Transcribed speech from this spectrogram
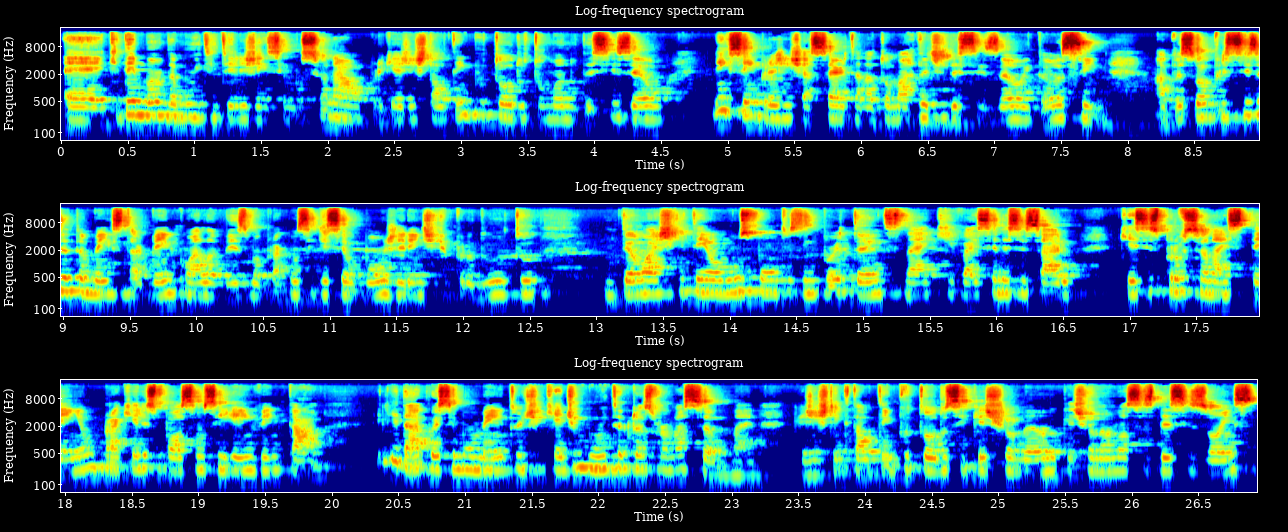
é, que demanda muita inteligência emocional, porque a gente está o tempo todo tomando decisão, nem sempre a gente acerta na tomada de decisão, então, assim, a pessoa precisa também estar bem com ela mesma para conseguir ser um bom gerente de produto. Então, acho que tem alguns pontos importantes, né, que vai ser necessário que esses profissionais tenham para que eles possam se reinventar e lidar com esse momento de que é de muita transformação, né? Que a gente tem que estar o tempo todo se questionando, questionando nossas decisões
